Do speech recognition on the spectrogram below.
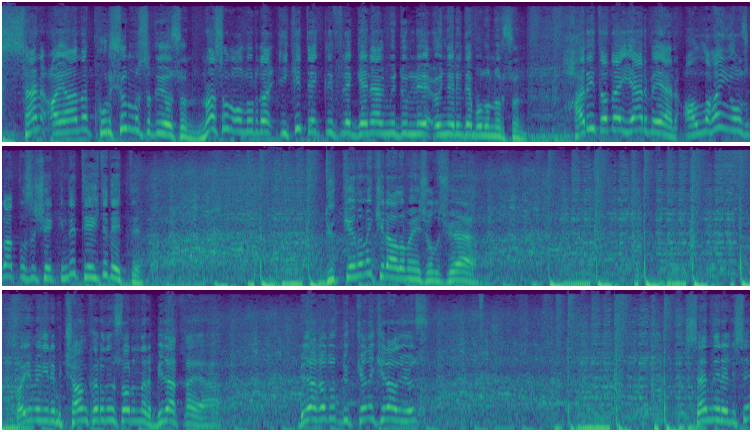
sen ayağına kurşun mu sıkıyorsun? Nasıl olur da iki teklifle genel müdürlüğe öneride bulunursun? Haritada yer beğen Allah'ın Yozgatlısı şeklinde tehdit etti. Dükkanını kiralamaya çalışıyor ha. Sayın Vekilim Çankırı'nın sorunları. Bir dakika ya. Bir dakika dur dükkanı kiralıyoruz. Sen nerelisin?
